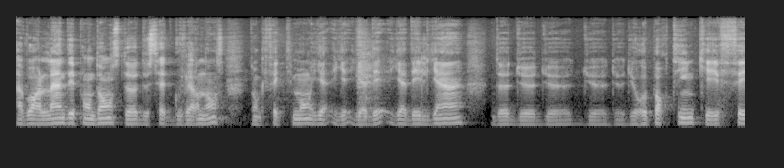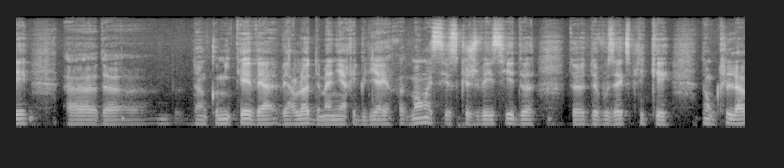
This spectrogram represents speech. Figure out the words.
avoir l'indépendance de, cette gouvernance. Donc effectivement, il y a, des, liens du reporting qui est fait euh, d'un comité vers, l'autre de manière régulièrement, et c'est ce que je vais essayer de, vous expliquer. Donc là,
